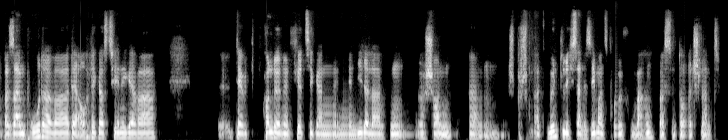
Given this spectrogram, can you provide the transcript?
bei seinem Bruder war, der auch Legastheniker war. Der konnte in den 40ern in den Niederlanden schon ähm, als mündlich seine Seemannsprüfung machen, was in Deutschland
